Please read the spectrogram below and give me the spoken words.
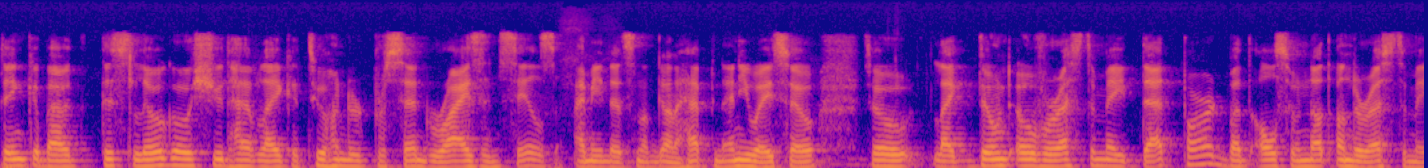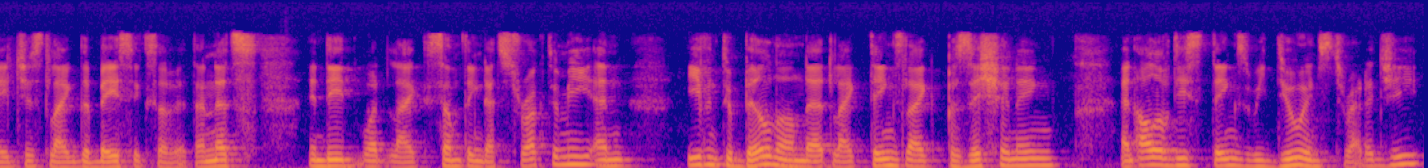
think about this logo should have like a 200% rise in sales. I mean that's not going to happen anyway so so like don't overestimate that part but also not underestimate just like the basics of it. And that's indeed what like something that struck to me. And even to build on that, like things like positioning and all of these things we do in strategy,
